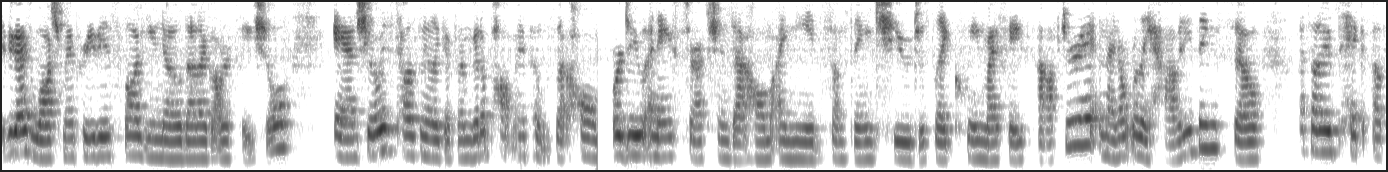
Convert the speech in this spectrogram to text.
If you guys watched my previous vlog, you know that I got a facial and she always tells me like if I'm gonna pop my pimples at home or do any extractions at home, I need something to just like clean my face after it and I don't really have anything so I thought I'd pick up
